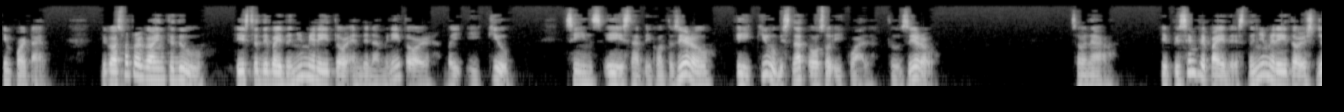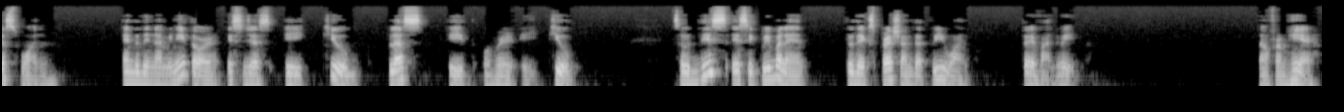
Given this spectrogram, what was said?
important? Because what we're going to do is to divide the numerator and denominator by a cube. Since a is not equal to 0, a cube is not also equal to 0. So now, if we simplify this, the numerator is just 1, and the denominator is just a cube plus 8 over a cube. So this is equivalent to the expression that we want to evaluate. Now from here,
